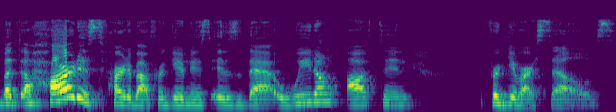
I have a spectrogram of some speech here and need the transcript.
But the hardest part about forgiveness is that we don't often forgive ourselves.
